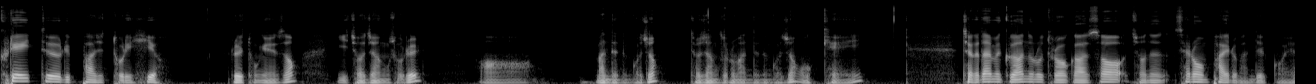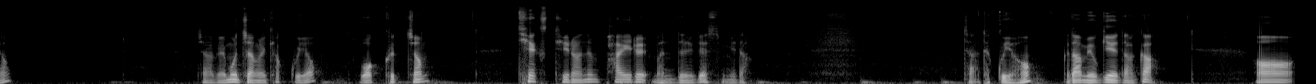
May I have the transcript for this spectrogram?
Create Repository Here를 통해서 이 저장소를 어, 만드는 거죠. 저장소를 만드는 거죠. 오케이. 자, 그 다음에 그 안으로 들어가서 저는 새로운 파일을 만들 거예요. 자, 메모장을 켰고요. work.txt라는 파일을 만들겠습니다. 자, 됐고요. 그 다음에 여기에다가 어,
